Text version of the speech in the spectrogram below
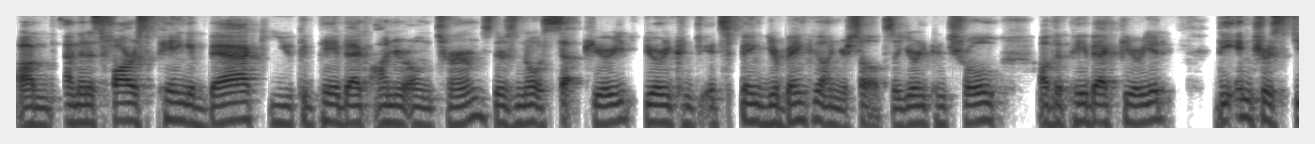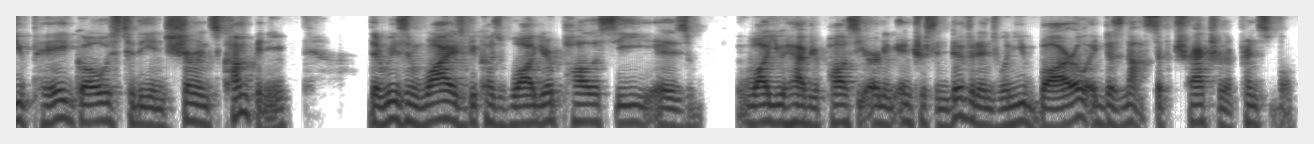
Um, and then as far as paying it back, you can pay it back on your own terms. There's no set period. You're in it's bank, you're banking on yourself, so you're in control of the payback period. The interest you pay goes to the insurance company. The reason why is because while your policy is while you have your policy earning interest and dividends, when you borrow, it does not subtract from the principal.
